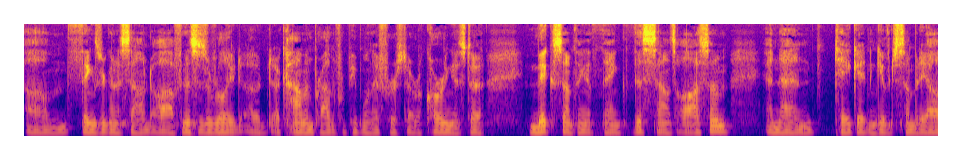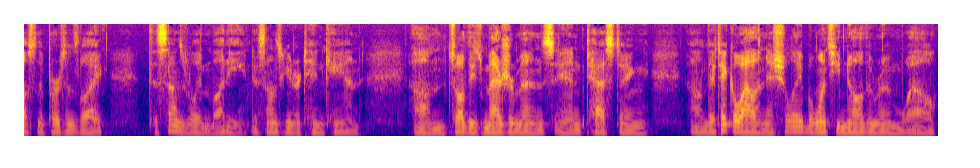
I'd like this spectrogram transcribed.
Um, things are going to sound off. And this is a really a, a, common problem for people when they first start recording is to mix something and think this sounds awesome, and then take it and give it to somebody else, and the person's like, "This sounds really muddy. This sounds like you're in a tin can." Um, so all these measurements and testing, um, they take a while initially, but once you know the room well,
